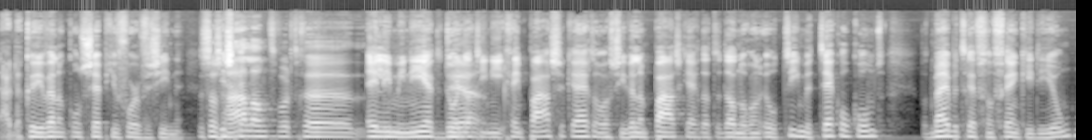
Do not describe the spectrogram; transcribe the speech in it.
Nou, daar kun je wel een conceptje voor verzinnen. Dus als Is Haaland wordt ge... Elimineerd doordat Ja. hij niet, geen pasen krijgt. Of als hij wel een paas krijgt, dat er dan nog een ultieme tackle komt. Wat mij betreft van Frenkie de Jong.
